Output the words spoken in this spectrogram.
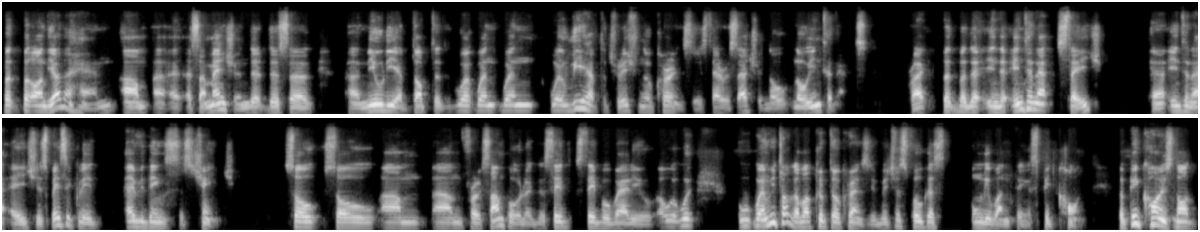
But, but on the other hand, um, uh, as I mentioned, there, there's a, a, newly adopted, when, when, when we have the traditional currencies, there is actually no, no internet, right? But, but the, in the internet stage, uh, internet age is basically everything's has changed. So, so um, um, for example, like the st- stable value, uh, we, when we talk about cryptocurrency, we just focus only one thing, Bitcoin. But Bitcoin is not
